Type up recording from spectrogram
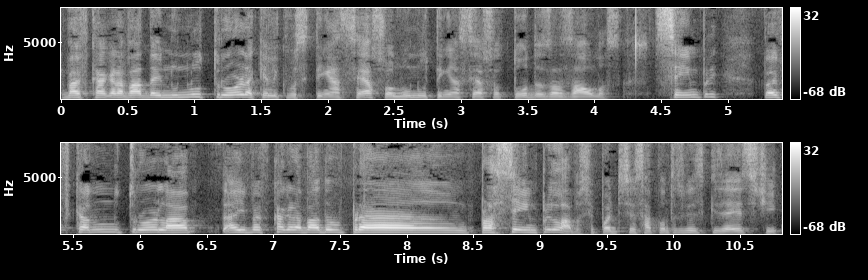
vai ficar gravado aí no Nutror, aquele que você tem acesso, o aluno tem acesso a todas as aulas sempre, vai ficar no Nutror lá, aí vai ficar gravado para sempre lá. Você pode acessar quantas vezes quiser assistir.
